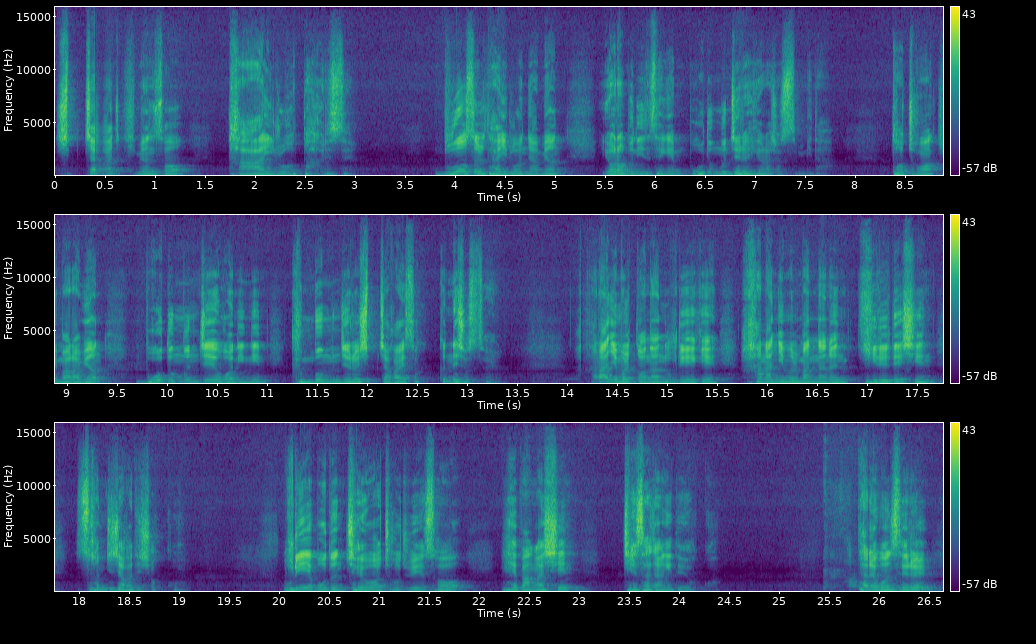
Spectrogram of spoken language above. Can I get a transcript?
십자가 지시면서 다 이루었다 그랬어요. 무엇을 다 이루었냐면 여러분 인생의 모든 문제를 해결하셨습니다. 더 정확히 말하면 모든 문제의 원인인 근본 문제를 십자가에서 끝내셨어요. 하나님을 떠난 우리에게 하나님을 만나는 길 대신 선지자가 되셨고 우리의 모든 죄와 저주에서 해방하신 제사장이 되었고 사탄의 권세를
